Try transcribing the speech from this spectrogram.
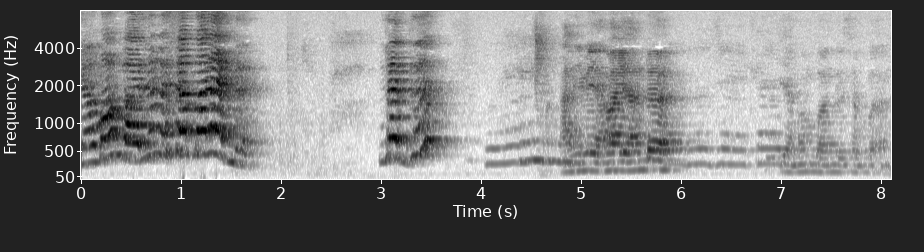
යමම් බල්ලෝ වෙසක් බලන්න. නැද්ද? අනේ මේ යමයි යන්න යමම් බන්දු සබන්.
